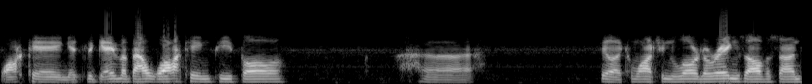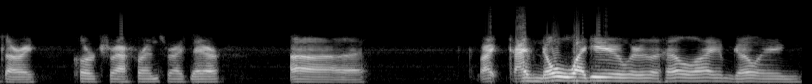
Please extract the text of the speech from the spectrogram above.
Walking. It's a game about walking, people. Uh, feel like I'm watching Lord of the Rings all of a sudden. Sorry. Clerks reference right there. Uh, I, I have no idea where the hell I am going.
